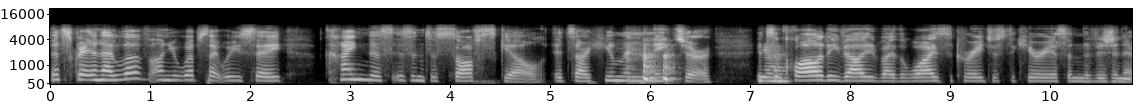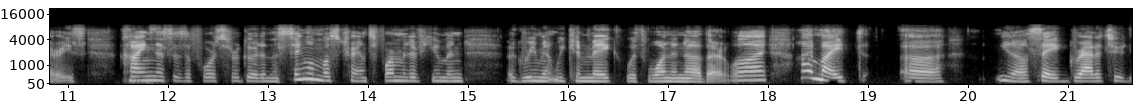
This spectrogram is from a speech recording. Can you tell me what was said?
That's great. And I love on your website where you say kindness isn't a soft skill, it's our human nature. It's yes. a quality valued by the wise, the courageous, the curious, and the visionaries. Kindness yes. is a force for good and the single most transformative human agreement we can make with one another. Well, I, I might uh, you know, say gratitude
